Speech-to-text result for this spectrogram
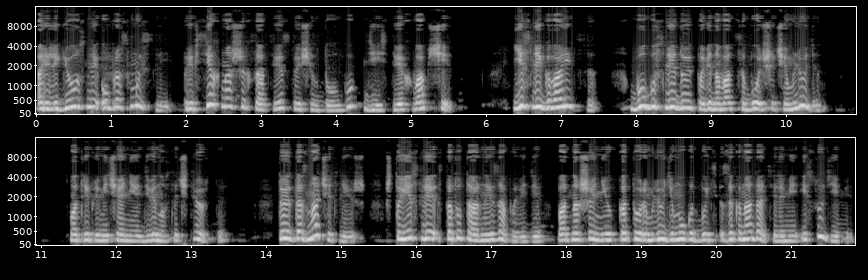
а религиозный образ мыслей при всех наших соответствующих долгу действиях вообще. Если говорится, Богу следует повиноваться больше, чем людям, смотри примечание 94, то это значит лишь, что если статутарные заповеди, по отношению к которым люди могут быть законодателями и судьями,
